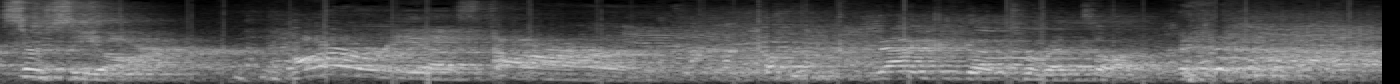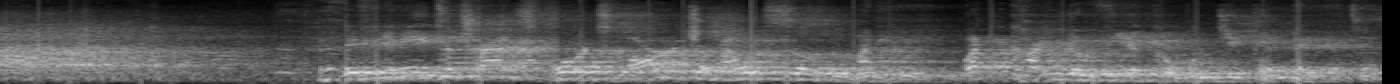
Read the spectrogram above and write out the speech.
Cersei R. Arya Stark. Now you've got Tourette's on. If you need to transport large amounts of money, what kind of vehicle would you convey it in?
